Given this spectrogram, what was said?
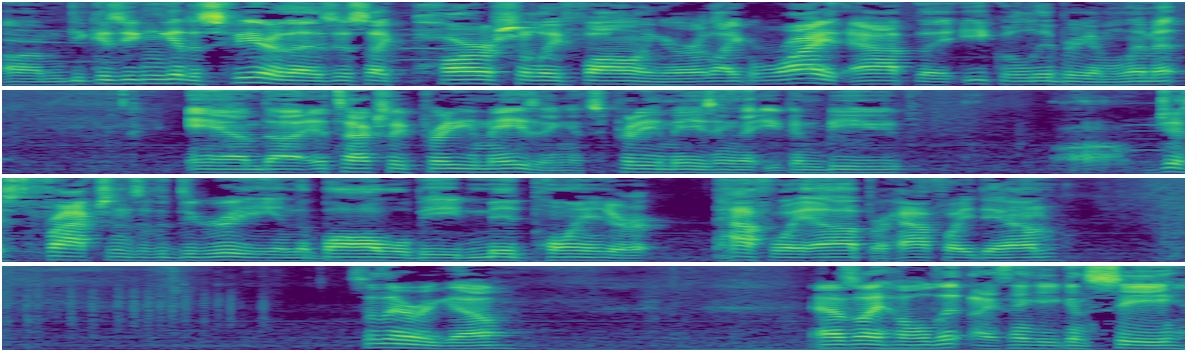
um, because you can get a sphere that is just like partially falling or like right at the equilibrium limit. And uh, it's actually pretty amazing. It's pretty amazing that you can be uh, just fractions of a degree and the ball will be midpoint or halfway up or halfway down. So there we go. As I hold it, I think you can see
